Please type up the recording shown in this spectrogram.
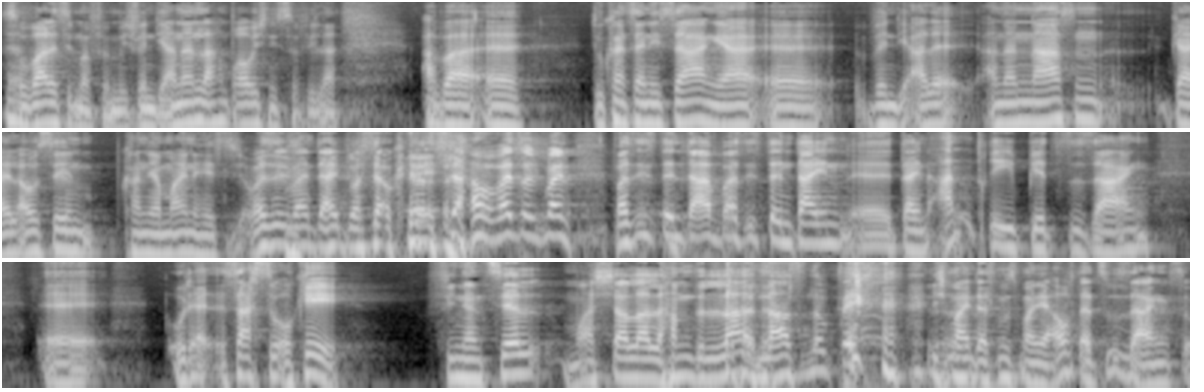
Ja. So war das immer für mich. Wenn die anderen lachen, brauche ich nicht so viel lachen. Aber äh, du kannst ja nicht sagen, ja, äh, wenn die alle anderen Nasen geil aussehen, kann ja meine hässlich. Weißt du, ich meine, du hast ja auch keine ja. aber weißt du, ich meine, was ist denn da, was ist denn dein, äh, dein Antrieb jetzt zu sagen, äh, oder sagst du, okay, finanziell, mashallah, alhamdulillah, Nasen-OP. Ich meine, das muss man ja auch dazu sagen. So,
